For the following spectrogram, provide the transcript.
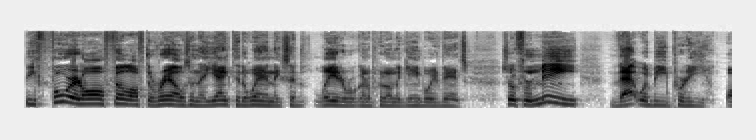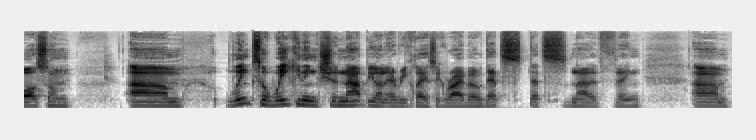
before it all fell off the rails and they yanked it away and they said later we're going to put on the Game Boy Advance. So for me, that would be pretty awesome. Um, Link's Awakening should not be on every classic Rybo. That's that's not a thing. Um,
